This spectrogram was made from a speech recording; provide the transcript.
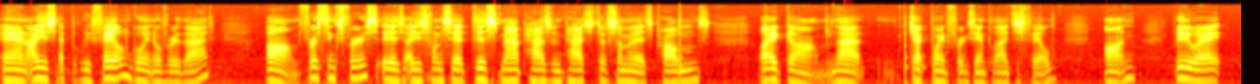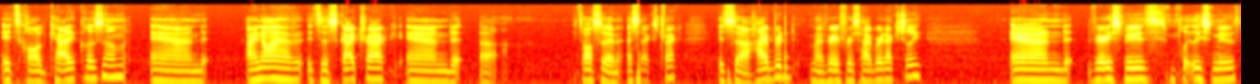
and I just epically failed going over that. Um, first things first is I just want to say that this map has been patched of some of its problems, like um, that checkpoint for example I just failed on. But anyway, it's called Cataclysm, and I know I have it's a Sky track and uh, it's also an SX track. It's a hybrid, my very first hybrid actually and very smooth, completely smooth.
